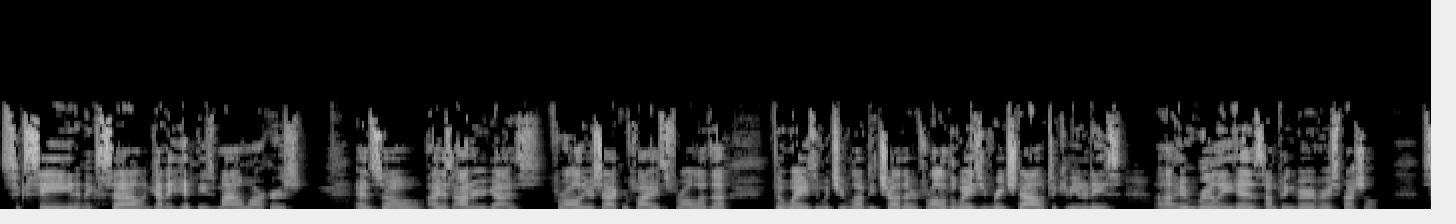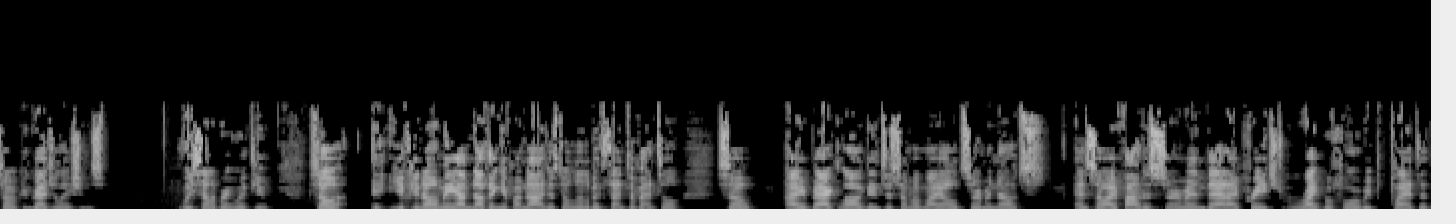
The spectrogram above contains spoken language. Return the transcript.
succeed and excel and kind of hit these mile markers. And so I just honor you guys for all your sacrifice, for all of the, the ways in which you've loved each other, for all of the ways you've reached out to communities. Uh, it really is something very, very special. So congratulations. We celebrate with you. So if you know me, I'm nothing if I'm not just a little bit sentimental. So I backlogged into some of my old sermon notes. And so I found a sermon that I preached right before we planted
